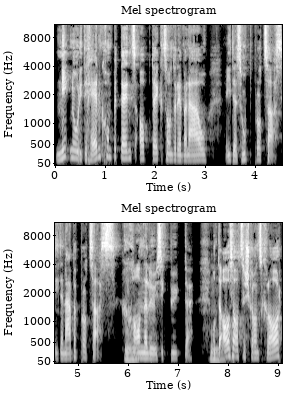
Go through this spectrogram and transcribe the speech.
nicht nur in der Kernkompetenz abdeckt, sondern eben auch in den Subprozess, in den Nebenprozess mhm. kann eine Lösung bieten. Mhm. Und der Ansatz ist ganz klar,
